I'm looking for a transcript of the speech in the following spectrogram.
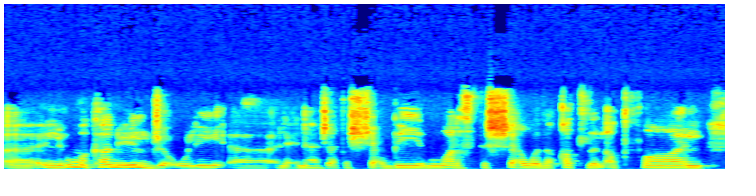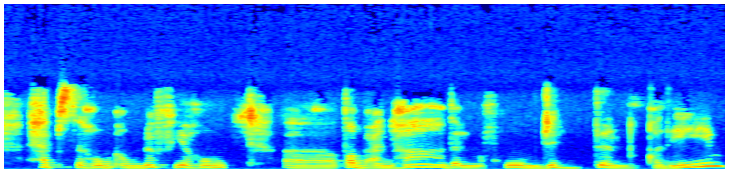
اللي هم كانوا يلجأوا للعلاجات الشعبية ممارسة الشعوذة قتل الأطفال حبسهم أو نفيهم. طبعا هذا المفهوم جدا قديم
